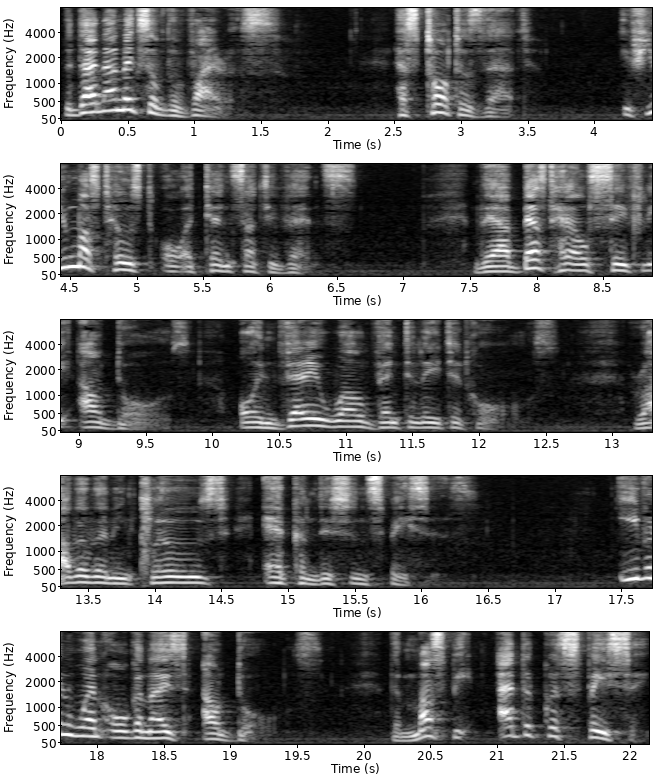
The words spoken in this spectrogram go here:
The dynamics of the virus has taught us that if you must host or attend such events, they are best held safely outdoors or in very well ventilated halls, rather than in closed, air conditioned spaces. Even when organized outdoors, there must be adequate spacing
